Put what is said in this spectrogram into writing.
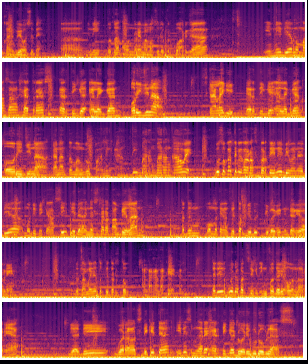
Bukan gue maksudnya. Uh, ini kebetulan ownernya memang sudah berkeluarga. Ini dia memasang headrest R3 elegan original sekali lagi R3 elegan original. Karena temen gue paling anti barang-barang KW gue suka tipe orang seperti ini di mana dia modifikasi tidak hanya secara tampilan tapi mementingkan fitur di, di bagian interiornya. Terutama ini untuk fitur untuk anak-anak ya kan? Tadi gue dapat sedikit info dari ownernya. Jadi gue ralat sedikit ya ini sebenarnya R3 2012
